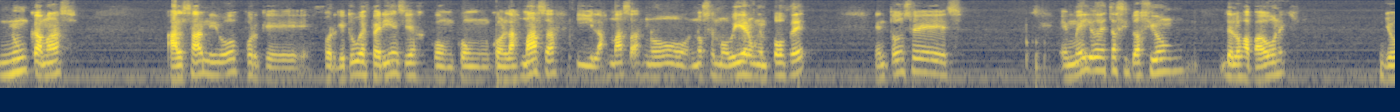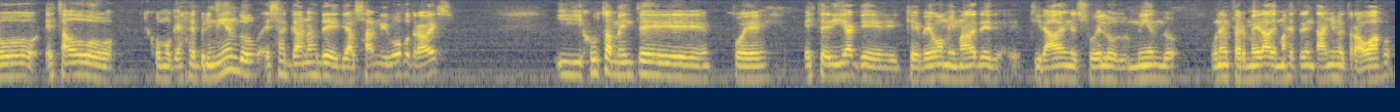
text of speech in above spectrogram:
nunca más alzar mi voz porque, porque tuve experiencias con, con, las masas y las masas no, no, se movieron en pos de. Entonces, en medio de esta situación de los apagones, yo he estado como que reprimiendo esas ganas de, alzar mi voz otra vez. Y justamente, pues, este día que, que veo a mi madre tirada en el suelo, durmiendo, una enfermera de más de 30 años de trabajo,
